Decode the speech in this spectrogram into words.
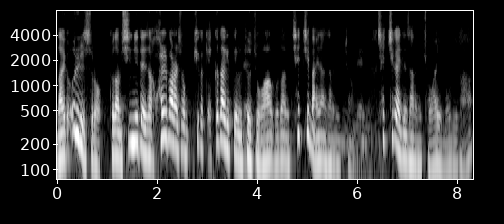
나이가 어릴수록 그 다음에 신이 대사가 활발할수록 피가 깨끗하기 때문에 더 좋아하고 그 다음에 채취 많이 나는 사람 있죠. 채취가 있는 사람을 좋아해요 모기가.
